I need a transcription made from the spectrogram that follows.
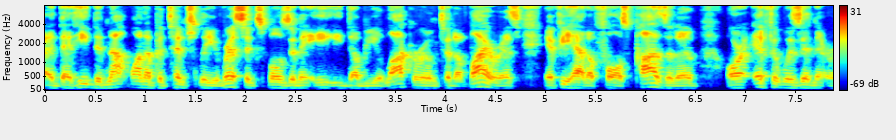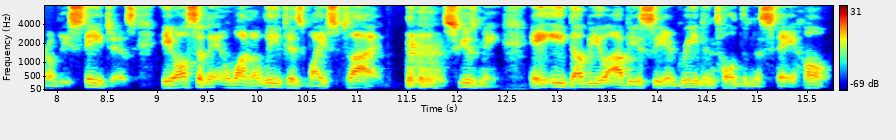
uh, that he did not want to potentially risk exposing the AEW locker room to the virus if he had a false positive or if it was in the early stages. He also didn't want to leave his wife's side. Excuse me. AEW obviously agreed and told him to stay home.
